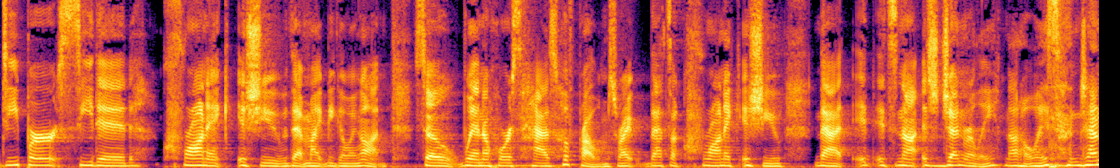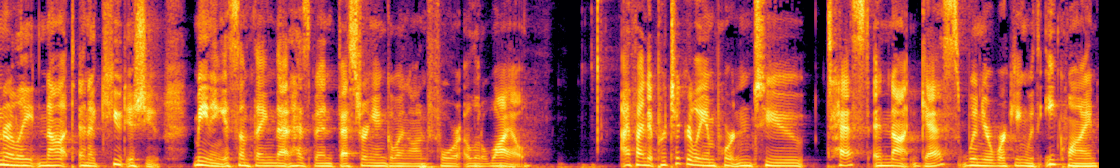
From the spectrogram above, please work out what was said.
deeper seated chronic issue that might be going on. So when a horse has hoof problems, right, that's a chronic issue that it, it's not, it's generally, not always, generally not an acute issue, meaning it's something that has been festering and going on for a little while. I find it particularly important to test and not guess when you're working with equine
